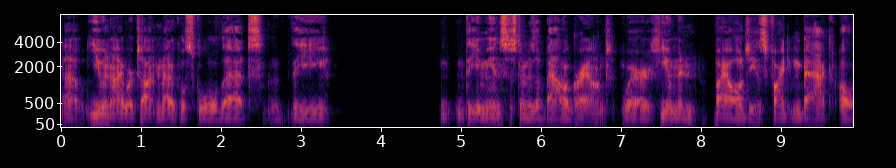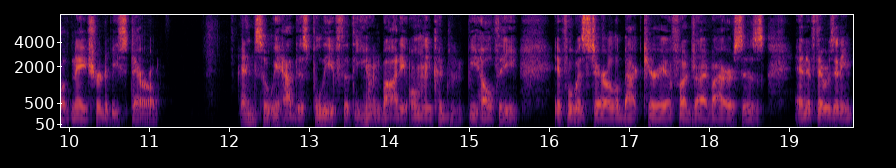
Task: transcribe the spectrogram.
Uh, you and I were taught in medical school that the the immune system is a battleground where human biology is fighting back all of nature to be sterile. And so we had this belief that the human body only could be healthy if it was sterile of bacteria, fungi, viruses, and if there was any,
